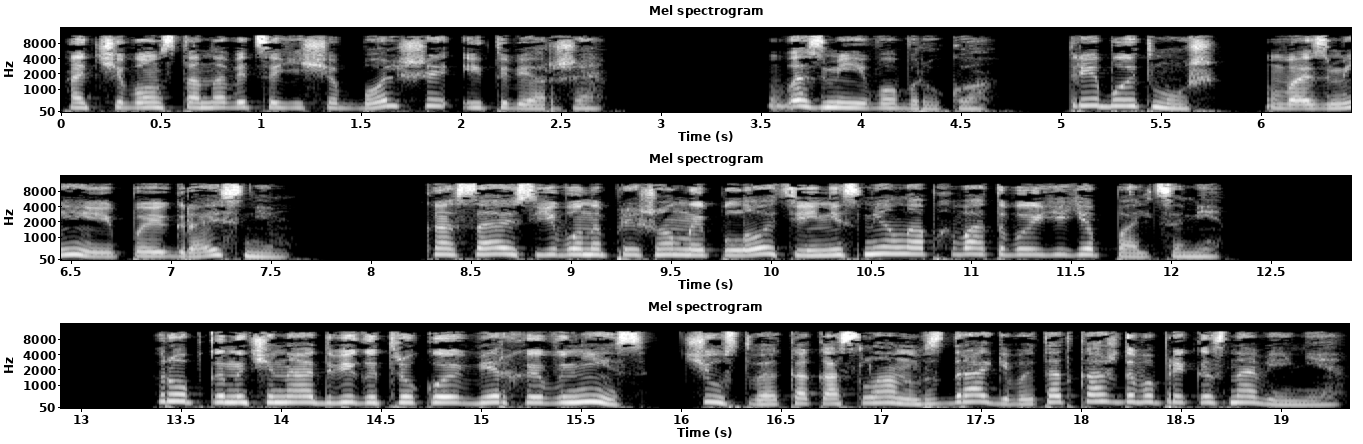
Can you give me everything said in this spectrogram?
отчего он становится еще больше и тверже. «Возьми его в руку», — требует муж. «Возьми и поиграй с ним». Касаюсь его напряженной плоти и не смело обхватываю ее пальцами. Робко начинаю двигать рукой вверх и вниз, чувствуя, как Аслан вздрагивает от каждого прикосновения.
